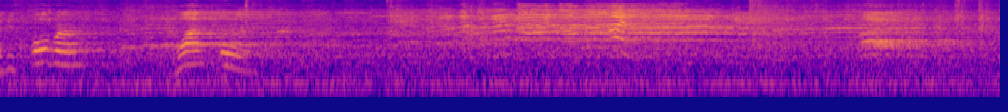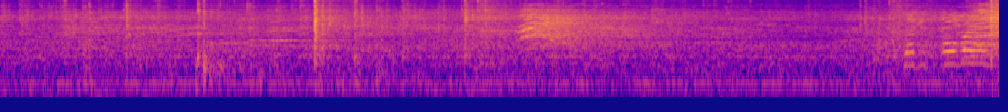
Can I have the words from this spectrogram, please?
Service over, one all. Service over.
